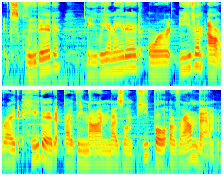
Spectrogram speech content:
excluded, alienated, or even outright hated by the non Muslim people around them.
